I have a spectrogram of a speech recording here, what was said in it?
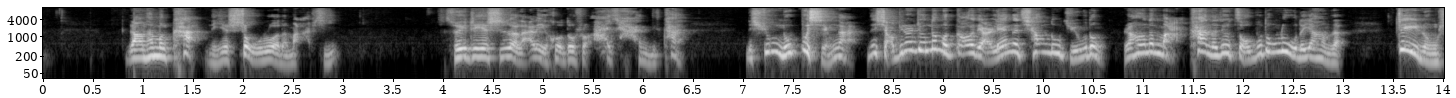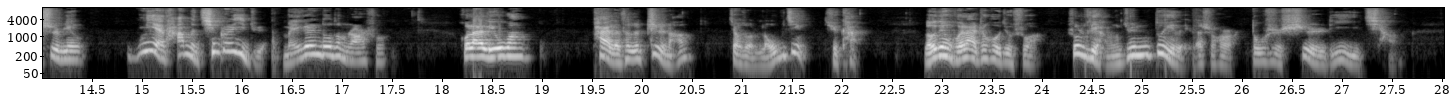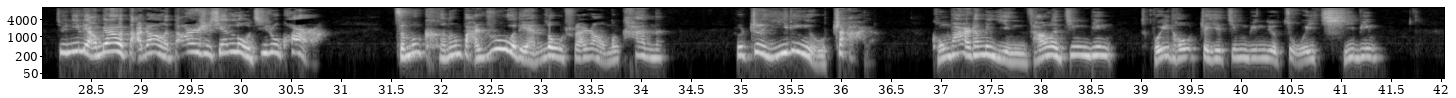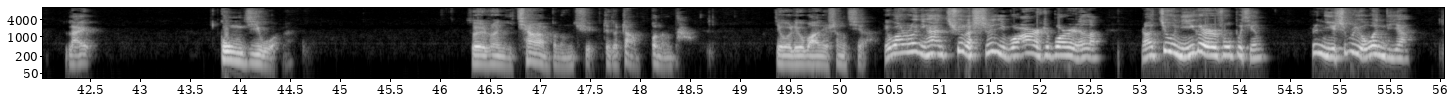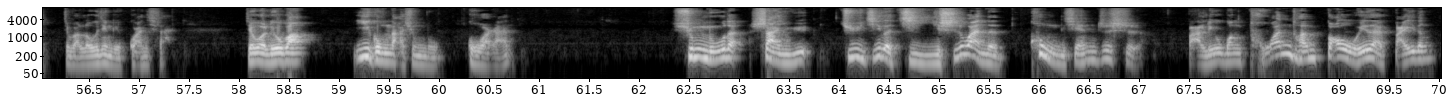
让他们看那些瘦弱的马匹，所以这些使者来了以后都说：“哎呀，你看那匈奴不行啊，那小兵就那么高点，连个枪都举不动，然后那马看着就走不动路的样子，这种士兵灭他们轻而易举。每个人都这么着说。后来刘邦派了他的智囊，叫做娄敬去看。娄敬回来之后就说：“说两军对垒的时候都是势敌强，就你两边要打仗了，当然是先露肌肉块啊，怎么可能把弱点露出来让我们看呢？说这一定有诈呀。”恐怕是他们隐藏了精兵，回头这些精兵就作为骑兵来攻击我们。所以说你千万不能去，这个仗不能打。结果刘邦就生气了。刘邦说：“你看去了十几波、二十波人了，然后就你一个人说不行，说你是不是有问题啊？”就把娄敬给关起来。结果刘邦一攻打匈奴，果然匈奴的善于狙击了几十万的。空闲之士把刘邦团团包围在白登。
